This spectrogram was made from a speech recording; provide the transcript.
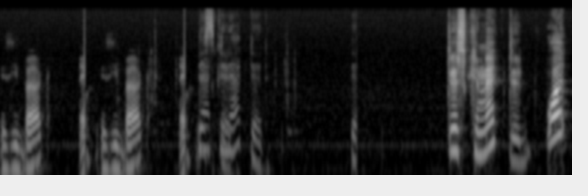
Is he back? Is he back? Disconnected. Disconnected. What?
